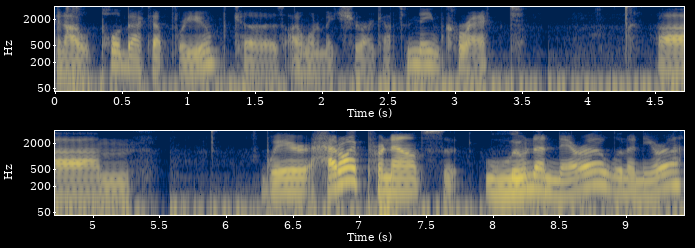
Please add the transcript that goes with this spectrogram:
and I will pull it back up for you because I want to make sure I got the name correct. Um, where how do I pronounce it? Luna Nera? Luna Nera?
